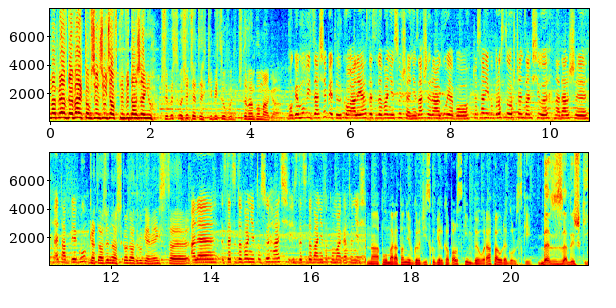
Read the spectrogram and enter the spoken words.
naprawdę warto wziąć udział w tym wydarzeniu. Czy wy słyszycie tych kibiców, czy to wam pomaga? Mogę mówić za siebie tylko, ale ja zdecydowanie słyszę, nie zawsze reaguję, bo czasami po prostu oszczędzam siły na dalszy etap biegu. Katarzyna Szkoda, drugie miejsce. Ale zdecydowanie to słychać i zdecydowanie to pomaga, to niesie. Na półmaratonie w Grodzisku Wielkopolskim był Rafał Regulski. Bez zadyszki.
